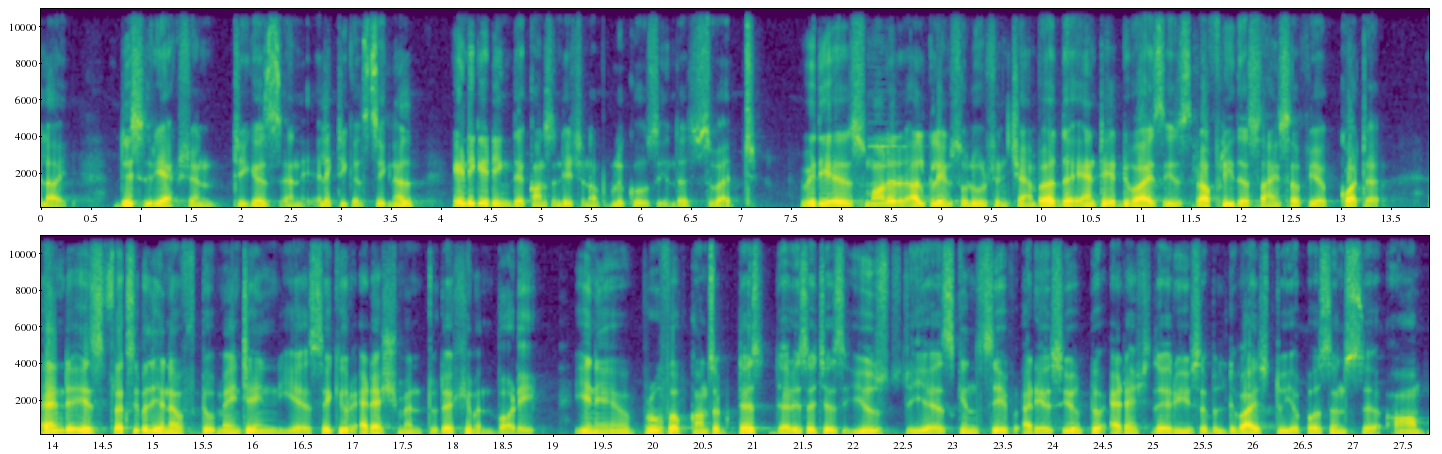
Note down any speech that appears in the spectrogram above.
alloy. This reaction triggers an electrical signal indicating the concentration of glucose in the sweat. With a smaller alkaline solution chamber, the entire device is roughly the size of a quarter and is flexible enough to maintain a secure attachment to the human body. In a proof of concept test, the researchers used a skin safe adhesive to attach the reusable device to a person's arm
